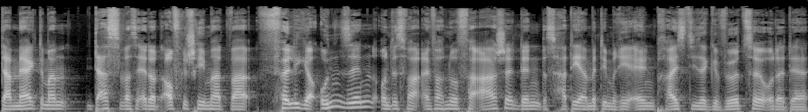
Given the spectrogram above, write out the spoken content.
da merkte man, das, was er dort aufgeschrieben hat, war völliger Unsinn und es war einfach nur Verarsche, denn das hatte ja mit dem reellen Preis dieser Gewürze oder der,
